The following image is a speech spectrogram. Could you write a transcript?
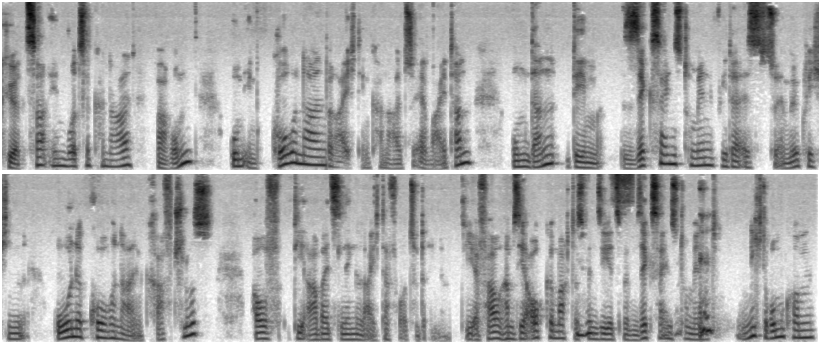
kürzer im Wurzelkanal. Warum? Um im koronalen Bereich den Kanal zu erweitern, um dann dem Sechser-Instrument wieder es zu ermöglichen, ohne koronalen Kraftschluss auf die Arbeitslänge leichter vorzudringen. Die Erfahrung haben Sie ja auch gemacht, dass mhm. wenn Sie jetzt mit dem Sechser-Instrument nicht rumkommen,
